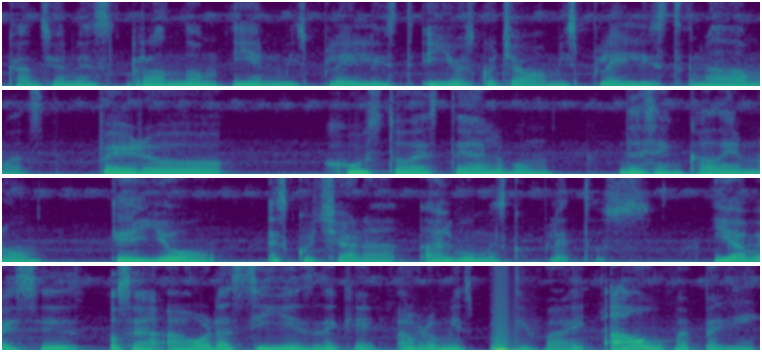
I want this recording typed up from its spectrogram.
canciones random y en mis playlists y yo escuchaba mis playlists nada más. Pero justo este álbum desencadenó que yo escuchara álbumes completos. Y a veces, o sea, ahora sí es de que abro mi Spotify. ¡Au! Me pegué.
